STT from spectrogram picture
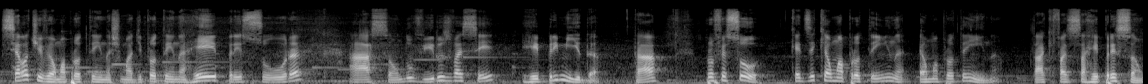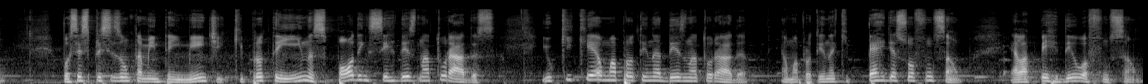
Se ela tiver uma proteína chamada de proteína repressora, a ação do vírus vai ser reprimida, tá? Professor, quer dizer que é uma proteína? É uma proteína, tá? Que faz essa repressão. Vocês precisam também ter em mente que proteínas podem ser desnaturadas. E o que, que é uma proteína desnaturada? é uma proteína que perde a sua função. Ela perdeu a função.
